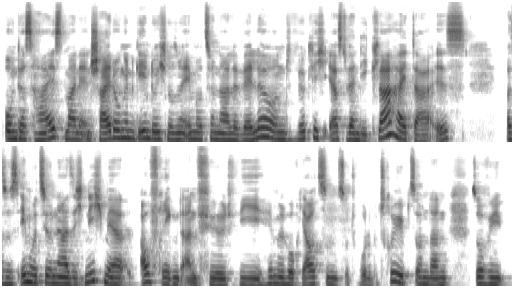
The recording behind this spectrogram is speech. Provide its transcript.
und das heißt, meine Entscheidungen gehen durch nur so eine emotionale Welle und wirklich erst, wenn die Klarheit da ist, also es emotional sich nicht mehr aufregend anfühlt, wie himmelhoch jauzen zu Tode betrübt, sondern so wie,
